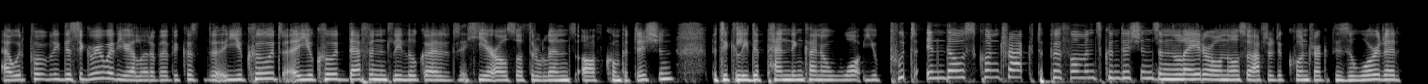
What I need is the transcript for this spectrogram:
uh, would probably disagree with you a little bit because the, you could uh, you could definitely look at it here also through lens of competition, particularly depending kind of what you put in those contract performance conditions, and later on also after the contract is awarded,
